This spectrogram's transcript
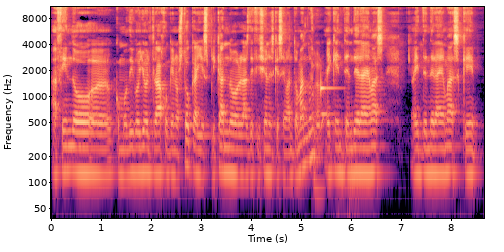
haciendo, como digo yo, el trabajo que nos toca y explicando las decisiones que se van tomando. Hay que entender además, hay que entender además que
